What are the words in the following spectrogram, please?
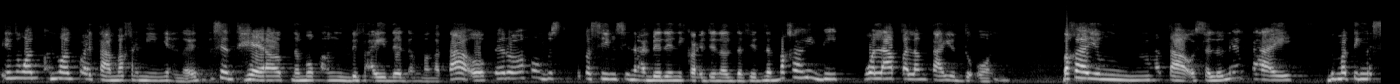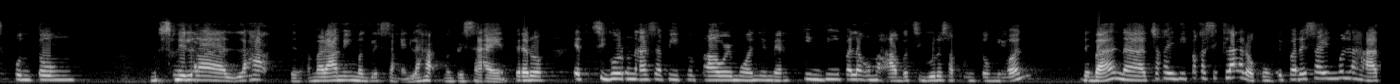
in one on one part tama kanina no it doesn't help na mukhang divided ang mga tao pero ako gusto ko kasi yung sinabi rin ni Cardinal David na baka hindi wala pa lang tayo doon baka yung mga tao sa Luneta ay dumating na sa puntong gusto nila lahat maraming mag-resign lahat mag-resign pero ito siguro nasa People Power Monument hindi pa lang umaabot siguro sa puntong yon 'di ba na tsaka hindi pa kasi klaro kung ipa-resign mo lahat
